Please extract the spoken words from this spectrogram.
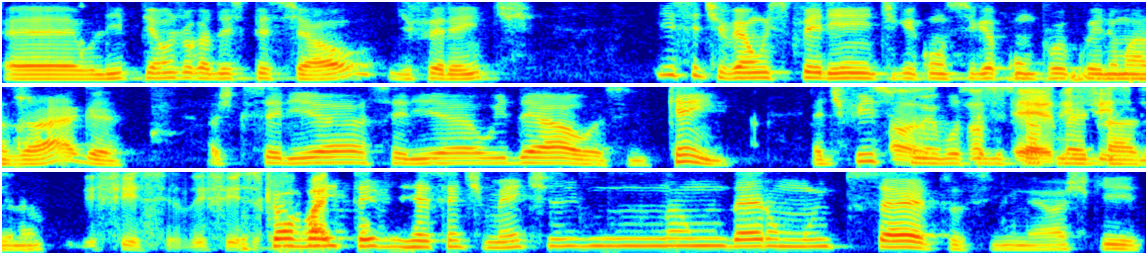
é, o Lipe é um jogador especial, diferente, e se tiver um experiente que consiga compor com ele uma zaga, acho que seria, seria o ideal, assim. Quem? É difícil também você buscar é, no mercado, né? Difícil, difícil. Os que o Havaí teve recentemente não deram muito certo, assim, né? Acho que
